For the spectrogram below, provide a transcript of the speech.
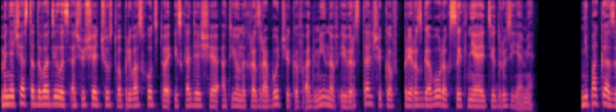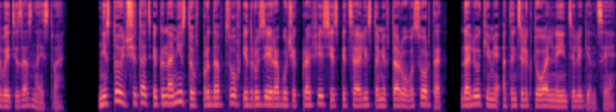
Мне часто доводилось ощущать чувство превосходства, исходящее от юных разработчиков, админов и верстальщиков при разговорах с их не IT-друзьями. Не показывайте зазнайство. Не стоит считать экономистов, продавцов и друзей рабочих профессий специалистами второго сорта, далекими от интеллектуальной интеллигенции.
